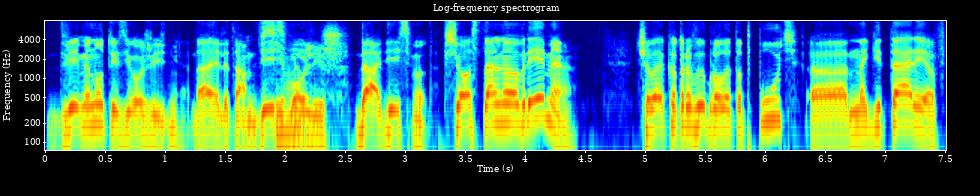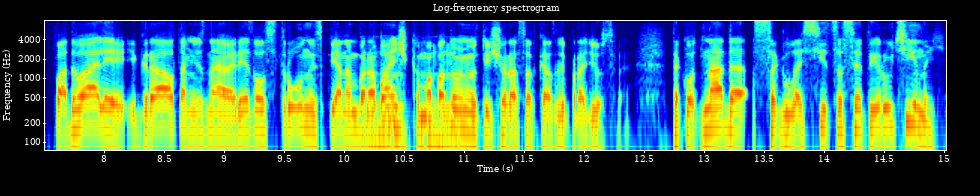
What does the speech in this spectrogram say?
две минуты из его жизни, да, или там 10 Всего минут. лишь. Да, 10 минут. Все остальное время человек, который выбрал этот путь, э, на гитаре в подвале играл, там, не знаю, резал струны с пьяным барабанщиком, mm-hmm. а потом ему тысячу раз отказывали продюсеры. Так вот, надо согласиться с этой рутиной,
